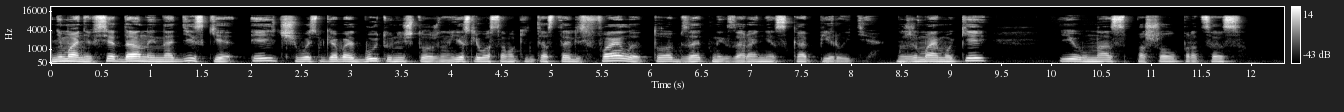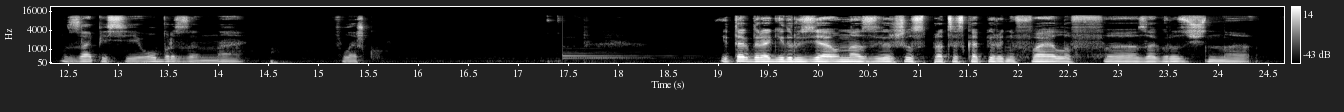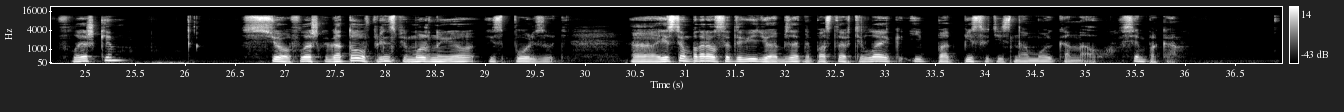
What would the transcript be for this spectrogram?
Внимание, все данные на диске H 8 гигабайт будут уничтожены. Если у вас там какие-нибудь остались файлы, то обязательно их заранее скопируйте. Нажимаем ОК и у нас пошел процесс записи образа на флешку. Итак, дорогие друзья, у нас завершился процесс копирования файлов э, загрузочной флешки. Все, флешка готова, в принципе, можно ее использовать. Э, если вам понравилось это видео, обязательно поставьте лайк и подписывайтесь на мой канал. Всем пока.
